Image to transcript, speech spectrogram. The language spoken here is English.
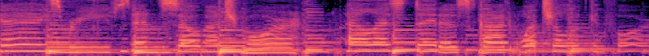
case briefs, and so much more. LS Data's got what you're looking for.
